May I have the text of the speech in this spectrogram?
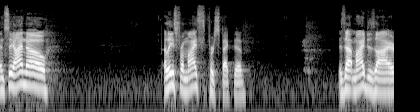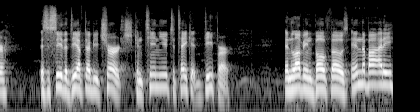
And see, I know, at least from my perspective, is that my desire is to see the DFW church continue to take it deeper in loving both those in the body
